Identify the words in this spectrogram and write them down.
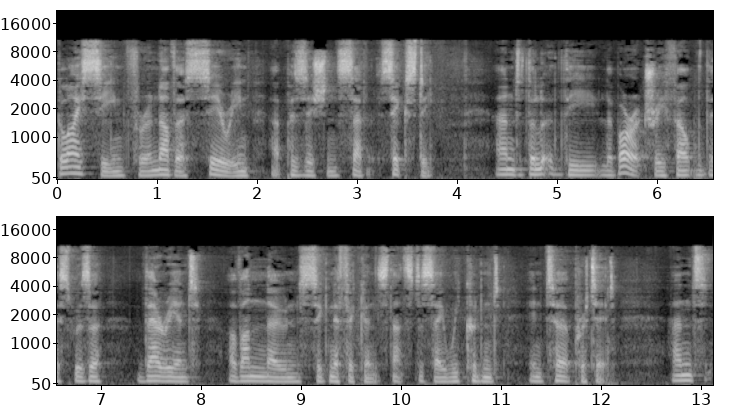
glycine, for another serine at position 60. And the, the laboratory felt that this was a variant of unknown significance. That's to say, we couldn't interpret it. And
